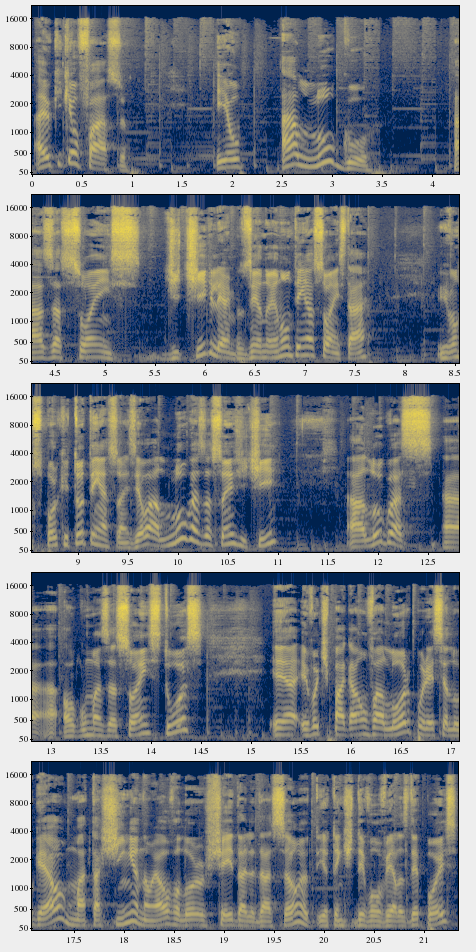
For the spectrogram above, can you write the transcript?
Aí o que, que eu faço? Eu alugo as ações de ti, Guilherme, eu não tenho ações, tá? E vamos supor que tu tem ações. Eu alugo as ações de ti, alugo as, algumas ações tuas é, eu vou te pagar um valor por esse aluguel, uma taxinha, não é o valor cheio da, da ação, eu, eu tenho que te devolvê-las depois.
